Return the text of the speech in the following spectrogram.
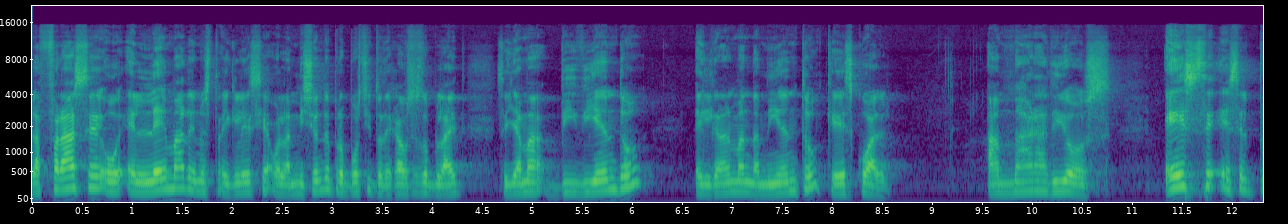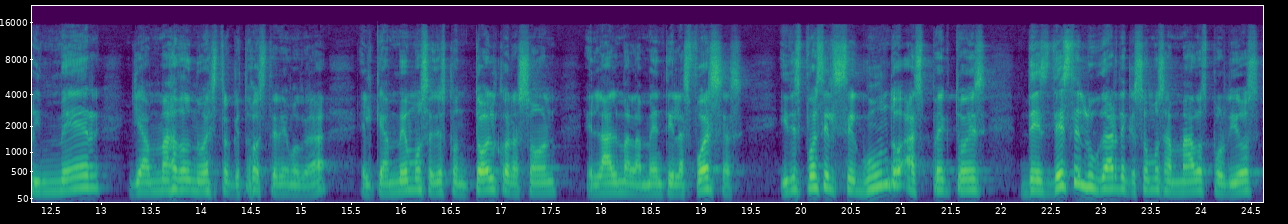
la frase o el lema de nuestra iglesia o la misión de propósito de Houses of se llama viviendo el gran mandamiento, que es cuál? Amar a Dios. Ese es el primer llamado nuestro que todos tenemos, ¿verdad? El que amemos a Dios con todo el corazón, el alma, la mente y las fuerzas. Y después el segundo aspecto es, desde ese lugar de que somos amados por Dios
